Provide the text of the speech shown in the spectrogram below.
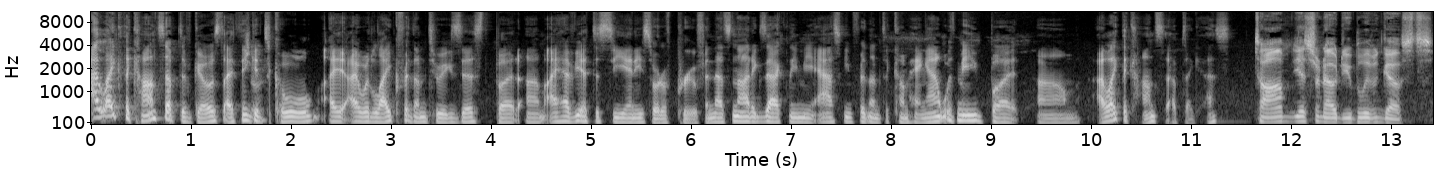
I like the concept of ghosts. I think it's cool. I, I would like for them to exist, but um, I have yet to see any sort of proof. And that's not exactly me asking for them to come hang out with me, but um, I like the concept, I guess. Tom, yes or no? Do you believe in ghosts?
